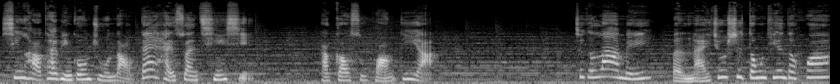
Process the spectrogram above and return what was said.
幸好太平公主脑袋还算清醒，她告诉皇帝啊，这个腊梅本来就是冬天的花，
